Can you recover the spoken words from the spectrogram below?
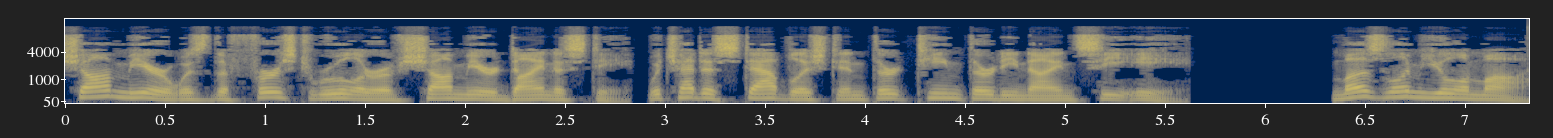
Shah Mir was the first ruler of Shah Mir dynasty, which had established in 1339 CE. Muslim ulama,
